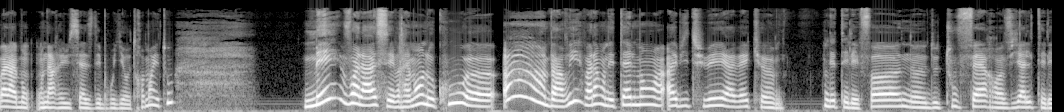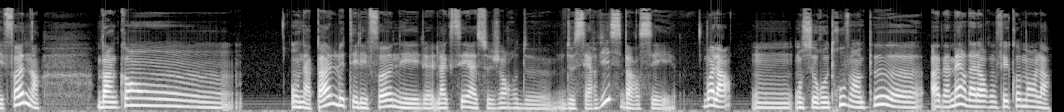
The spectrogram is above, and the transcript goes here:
Voilà, bon, on a réussi à se débrouiller autrement et tout. Mais voilà, c'est vraiment le coup. Euh, ah, bah oui, voilà, on est tellement habitué avec euh, les téléphones, de tout faire via le téléphone. Ben, quand on n'a pas le téléphone et l'accès à ce genre de, de service, ben, c'est. Voilà, on, se retrouve un peu euh, ah bah merde alors on fait comment là?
